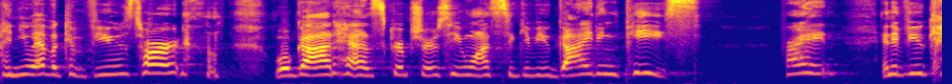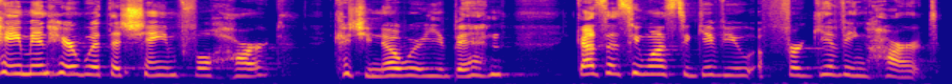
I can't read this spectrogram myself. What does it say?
and you have a confused heart, well, God has scriptures He wants to give you guiding peace, right? And if you came in here with a shameful heart, because you know where you've been, God says He wants to give you a forgiving heart.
